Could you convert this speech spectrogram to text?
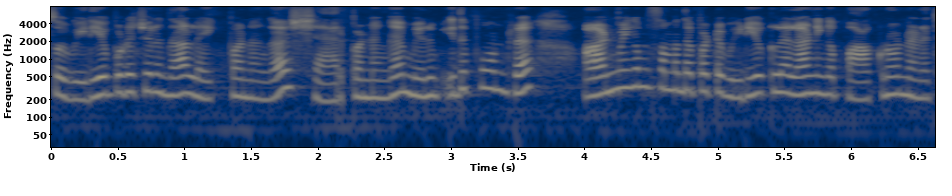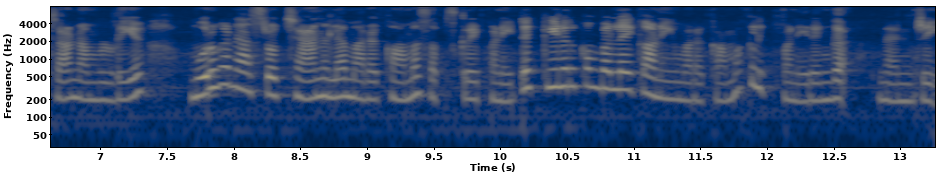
ஸோ வீடியோ பிடிச்சிருந்தால் லைக் பண்ணுங்கள் ஷேர் பண்ணுங்கள் மேலும் இது போன்ற ஆன்மீகம் சம்மந்தப்பட்ட வீடியோக்களெல்லாம் நீங்கள் பார்க்கணுன்னு நினச்சா நம்மளுடைய முருகன் ஆஸ்ட்ரோ சேனலை மறக்காமல் சப்ஸ்கிரைப் பண்ணிவிட்டு கீழே இருக்கும் பெல்லைக்கானையும் மறக்காமல் கிளிக் பண்ணிடுங்க நன்றி.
